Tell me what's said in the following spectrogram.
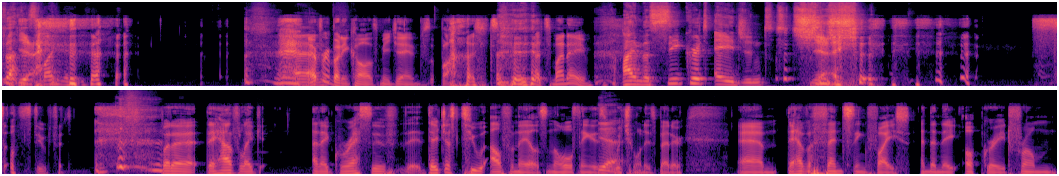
That is yeah. my name. Um, Everybody calls me James Bond. That's my name. I'm a secret agent. Yeah. so stupid. But uh, they have like an aggressive. They're just two alpha males, and the whole thing is Yeah. which one is better. Um, they have a fencing fight, and then they upgrade from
